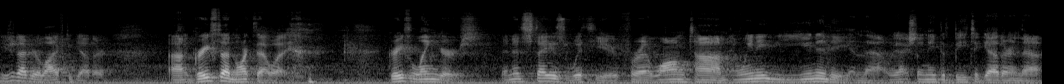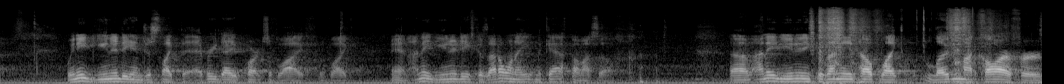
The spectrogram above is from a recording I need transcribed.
You should have your life together. Uh, grief doesn't work that way. grief lingers and it stays with you for a long time. And we need unity in that. We actually need to be together in that. We need unity in just like the everyday parts of life of like, man, I need unity because I don't want to eat in the calf by myself. um, I need unity because I need help like loading my car for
